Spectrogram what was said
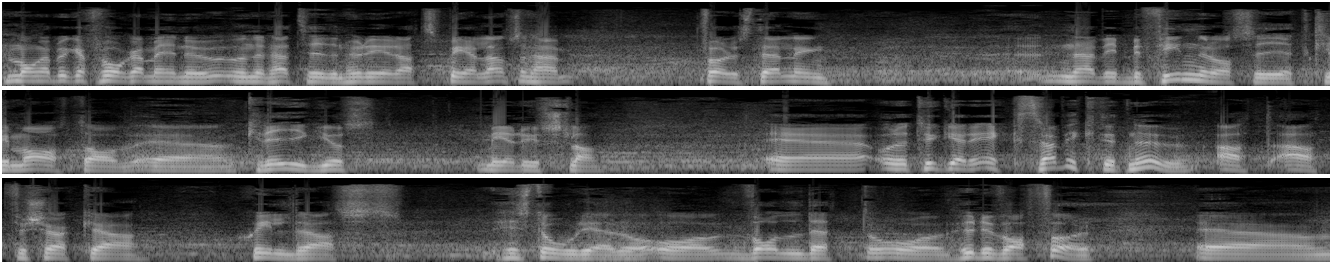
Många brukar fråga mig nu under den här tiden hur det är att spela en sån här föreställning eh, när vi befinner oss i ett klimat av eh, krig just med Ryssland. Eh, och det tycker jag är extra viktigt nu att, att försöka skildra historier och, och våldet och hur det var förr. Eh,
